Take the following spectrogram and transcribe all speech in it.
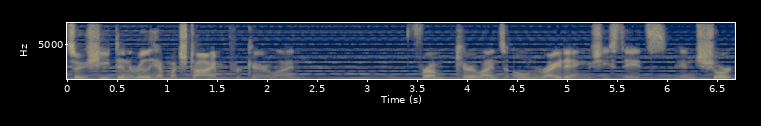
so she didn't really have much time for Caroline. From Caroline's own writing, she states, In short,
